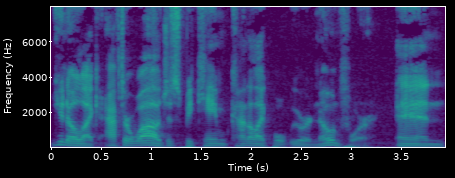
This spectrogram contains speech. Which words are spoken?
you know, like after a while, it just became kind of like what we were known for. And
